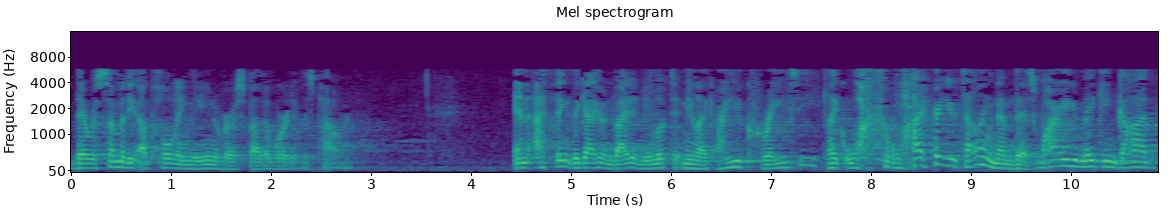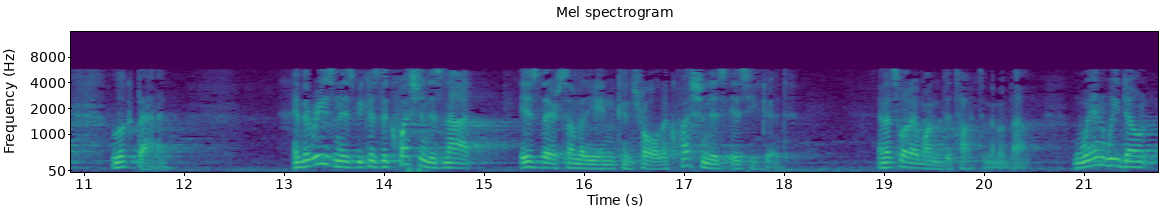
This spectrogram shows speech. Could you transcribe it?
there was somebody upholding the universe by the word of his power. And I think the guy who invited me looked at me like, are you crazy? Like, why, why are you telling them this? Why are you making God look bad? And the reason is because the question is not, is there somebody in control? The question is, is he good? And that's what I wanted to talk to them about. When we don't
